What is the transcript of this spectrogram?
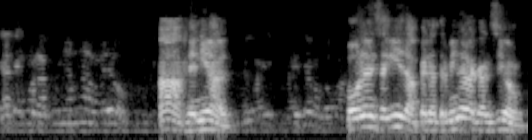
Ya tengo la cuña nueva yo. Ah, genial. Ponla enseguida, apenas termine la canción.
